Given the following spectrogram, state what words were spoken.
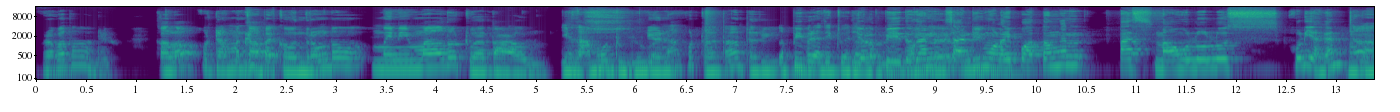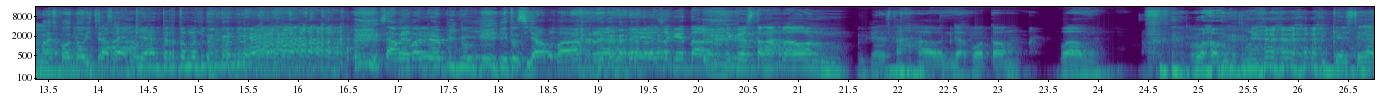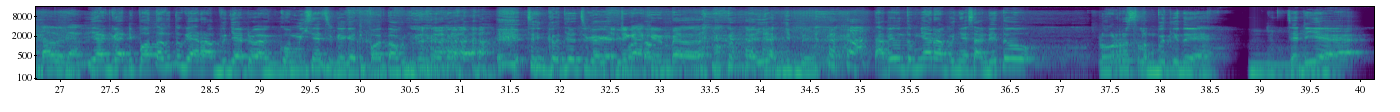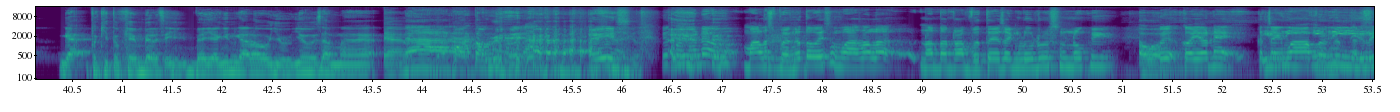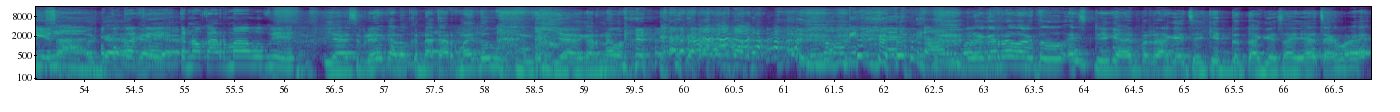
berapa tahun ya? Kalau udah mencapai gondrong tuh minimal tuh dua tahun. ya kamu dulu Ya nah, aku dua tahun dari lebih berarti dua Ya tahun lebih itu kan Sandi mulai potong kan pas mau lulus kuliah kan Mas foto ijazah sampai diantar temen-temen sampai pada bingung itu siapa berarti sekitar tiga setengah tahun. Tiga setengah tahun nggak potong. Wow. wow. Tiga setengah tahun kan yang nggak dipotong tuh gak rambutnya doang kumisnya juga gak dipotong. Jenggotnya juga gak Jadi dipotong. gembel. bayangin deh tapi untungnya rambutnya Sandi tuh lurus lembut gitu ya. Jadi ya nggak begitu gembel sih bayangin kalau Yuyu sama ya nggak potong Wis, itu kayaknya males banget tuh wis masalah nonton rambutnya yang lurus ngono kuwi. Apa? Kayak- Kayaknya kecewa Iri, banget iri, enggak, kayak kena karma apa piye? ya sebenarnya kalau kena karma itu mungkin ya karena waktu mungkin iya karma. Karena waktu SD kan pernah ngecekin tetangga saya cewek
